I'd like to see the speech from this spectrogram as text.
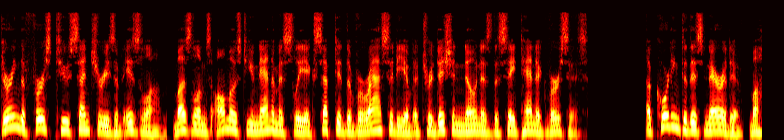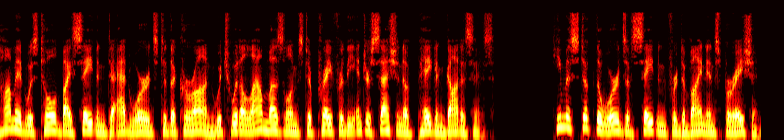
during the first two centuries of Islam, Muslims almost unanimously accepted the veracity of a tradition known as the Satanic verses. According to this narrative, Muhammad was told by Satan to add words to the Quran which would allow Muslims to pray for the intercession of pagan goddesses. He mistook the words of Satan for divine inspiration.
